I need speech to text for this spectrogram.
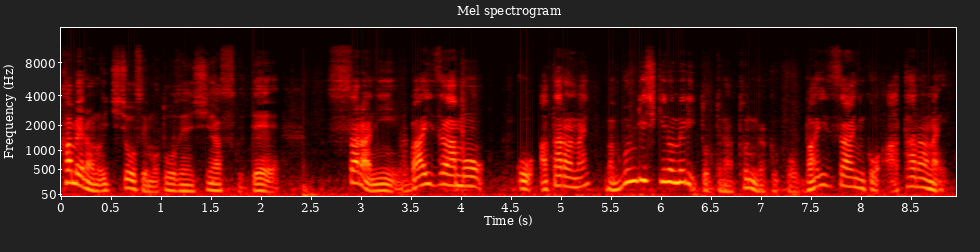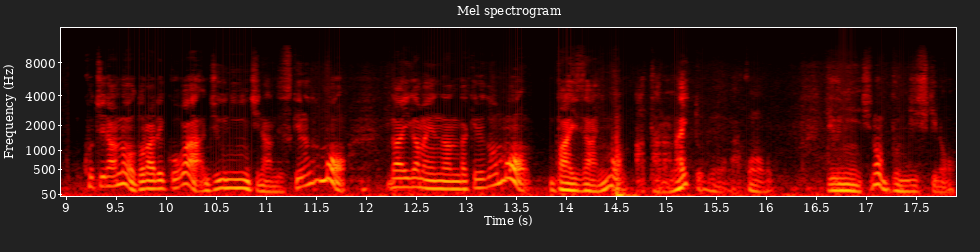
カメラの位置調整も当然しやすくて、さらにバイザーもこう当たらない。まあ、分離式のメリットっていうのはとにかくこうバイザーにこう当たらない。こちらのドラレコは12インチなんですけれども、大画面なんだけれども、バイザーにも当たらないというのが、この12インチの分離式の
